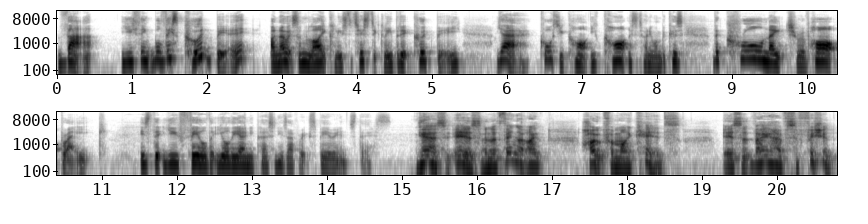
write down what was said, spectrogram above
that, you think, well, this could be it. I know it's unlikely statistically, but it could be. Yeah, of course you can't you can't listen to anyone because the cruel nature of heartbreak is that you feel that you're the only person who's ever experienced this. Yes, it is. And the thing that I hope for my kids is that they have sufficient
